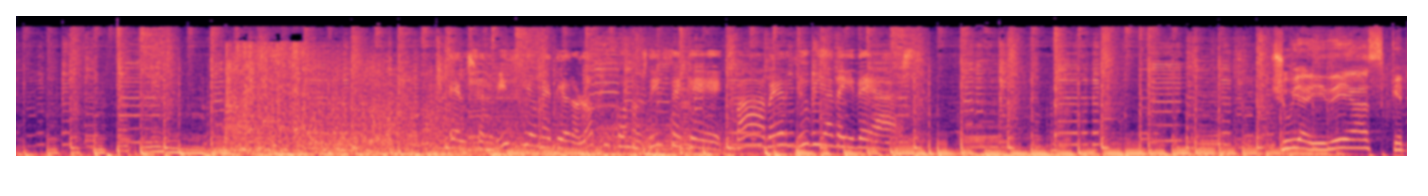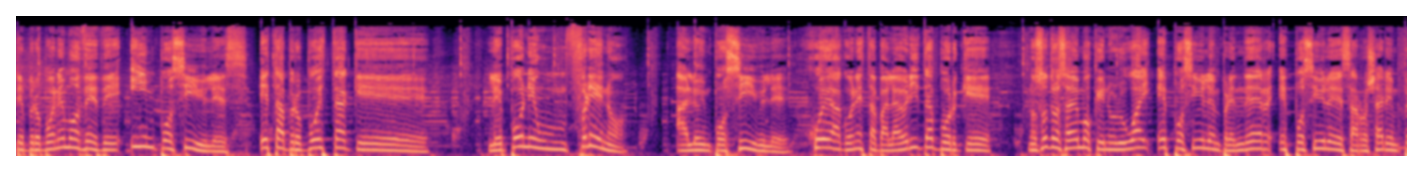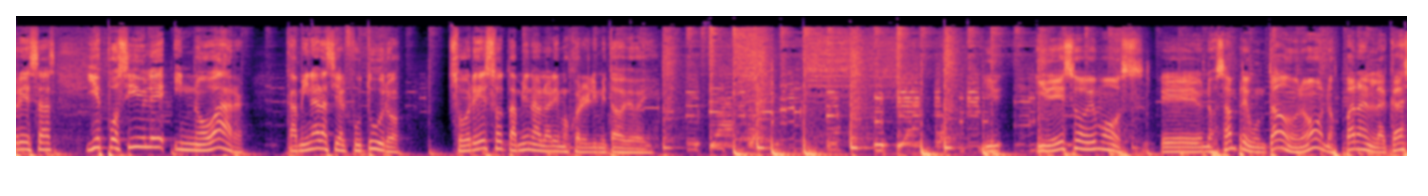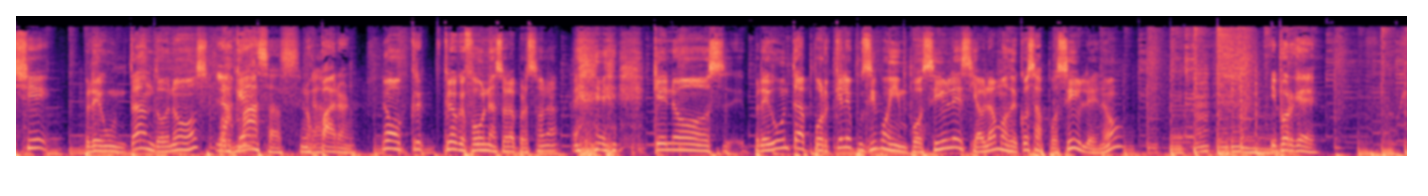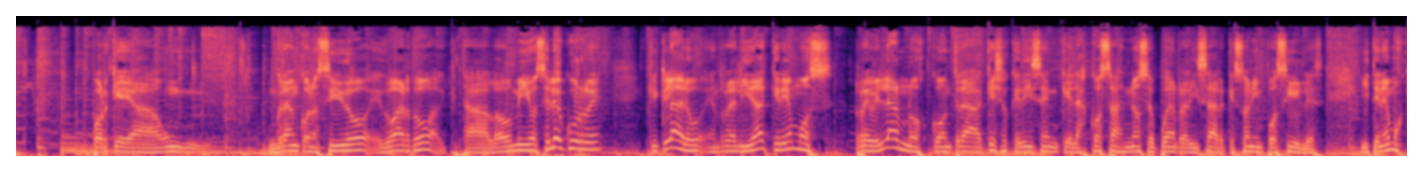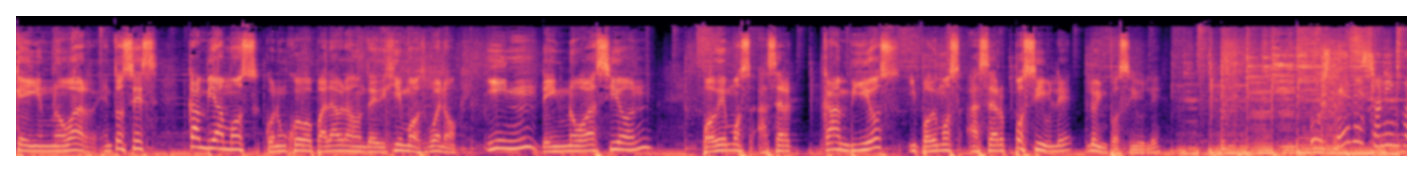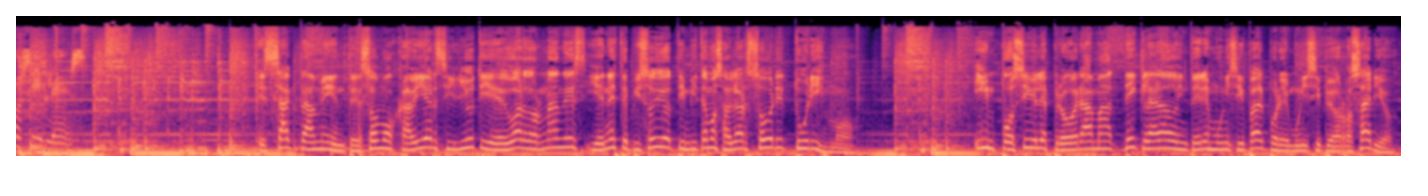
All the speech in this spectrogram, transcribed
El servicio meteorológico nos dice que va a haber lluvia de ideas. Lluvia de ideas que te proponemos desde Imposibles. Esta propuesta que le pone un freno a lo imposible. Juega con esta palabrita porque nosotros sabemos que en Uruguay es posible emprender, es posible desarrollar empresas y es posible innovar, caminar hacia el futuro. Sobre eso también hablaremos con el invitado de hoy. Y, de eso hemos, eh, nos han preguntado, ¿no? Nos paran en la calle preguntándonos. Las masas nos paran. No, creo que fue una sola persona que nos pregunta por qué le pusimos imposible si hablamos de cosas posibles, ¿no? ¿Y por qué? Porque a un, un gran conocido, Eduardo, que está al lado mío, se le ocurre que, claro, en realidad queremos rebelarnos contra aquellos que dicen que las cosas no se pueden realizar, que son imposibles y tenemos que innovar. Entonces cambiamos con un juego de palabras donde dijimos, bueno, in de innovación, podemos hacer cambios y podemos hacer posible lo imposible. Ustedes son imposibles. Exactamente, somos Javier Siliuti y Eduardo Hernández y en este episodio te invitamos a hablar sobre turismo. Imposibles programa declarado de interés municipal por el municipio de Rosario.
